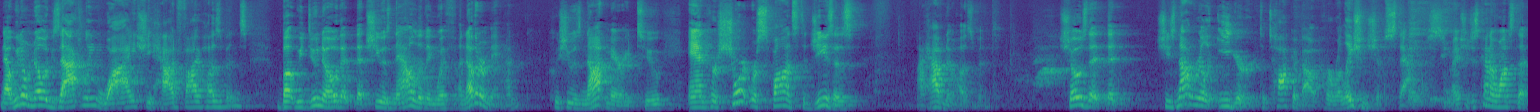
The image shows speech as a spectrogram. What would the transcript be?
Now, we don't know exactly why she had five husbands, but we do know that, that she was now living with another man who she was not married to, and her short response to Jesus, I have no husband, shows that, that she's not really eager to talk about her relationship status, right? She just kind of wants to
